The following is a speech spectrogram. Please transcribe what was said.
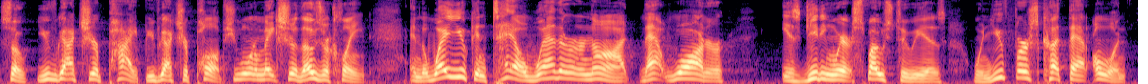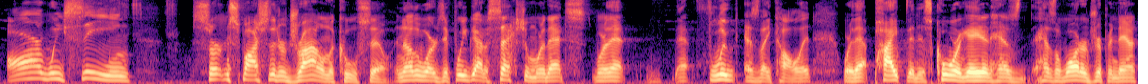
So you've got your pipe, you've got your pumps. You want to make sure those are clean. And the way you can tell whether or not that water is getting where it's supposed to is when you first cut that on, are we seeing certain spots that are dry on the cool cell? In other words, if we've got a section where that's where that that flute as they call it, where that pipe that is corrugated has has the water dripping down,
